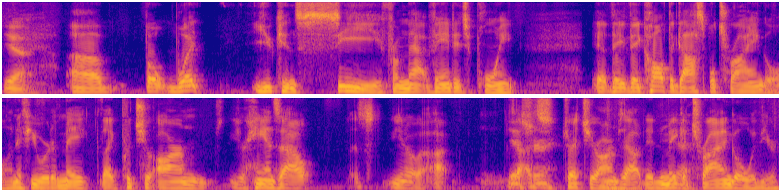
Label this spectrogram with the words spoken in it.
Yeah. Uh, but what you can see from that vantage point, they, they call it the gospel triangle. And if you were to make, like, put your arm, your hands out, you know, uh, Yeah, sure. stretch your arms out and make Yeah. a triangle with your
